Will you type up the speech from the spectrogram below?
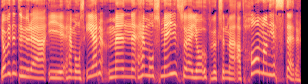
Jag vet inte hur det är i, hemma hos er, men hemma hos mig så är jag uppvuxen med att har man gäster,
